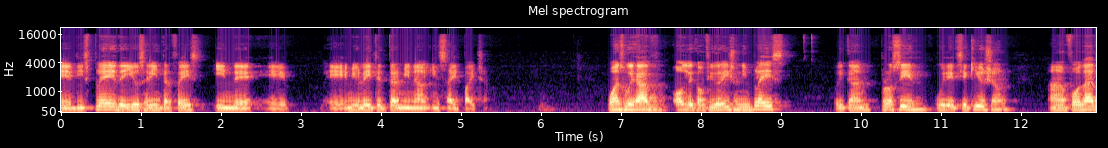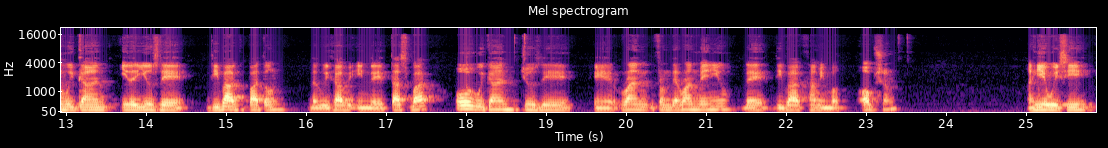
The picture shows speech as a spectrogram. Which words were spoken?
uh, display the user interface in the uh, emulated terminal inside PyCharm. Once we have all the configuration in place, we can proceed with execution. And for that, we can either use the debug button that we have in the taskbar, or we can choose the uh, run from the run menu, the debug Hummingbot option. And here we see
